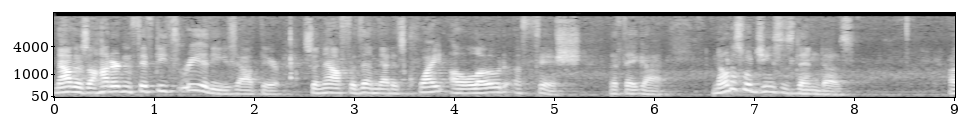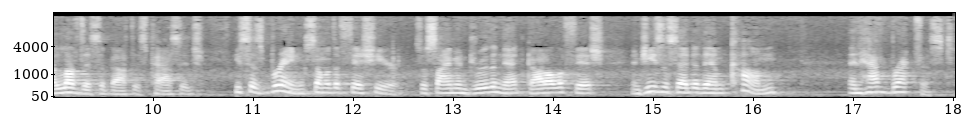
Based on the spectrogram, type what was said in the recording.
Now there's 153 of these out there. So now for them, that is quite a load of fish that they got. Notice what Jesus then does. I love this about this passage. He says, Bring some of the fish here. So Simon drew the net, got all the fish, and Jesus said to them, Come and have breakfast.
